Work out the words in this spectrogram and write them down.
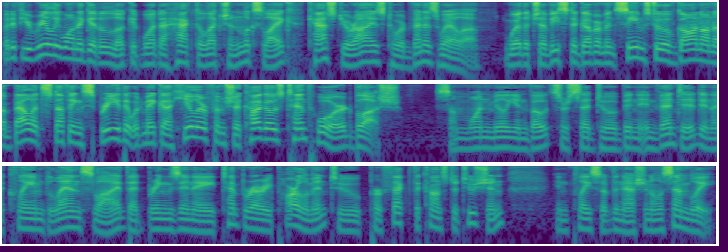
but if you really want to get a look at what a hacked election looks like, cast your eyes toward Venezuela, where the Chavista government seems to have gone on a ballot stuffing spree that would make a heeler from Chicago's 10th Ward blush. Some 1 million votes are said to have been invented in a claimed landslide that brings in a temporary parliament to perfect the Constitution in place of the National Assembly.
